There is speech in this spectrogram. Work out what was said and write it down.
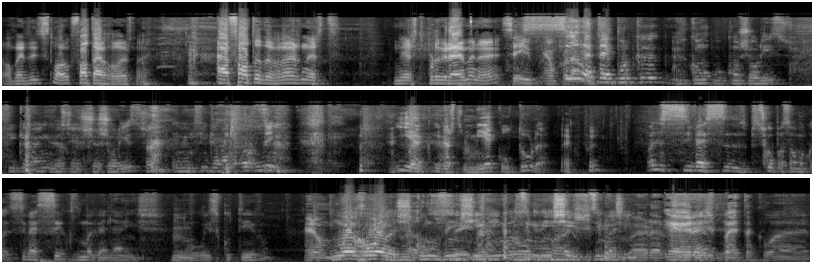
Almeida disse logo, falta arroz, não é? Há falta de arroz neste, neste programa, não é? Sim, E- é um Sim, programa. até porque com, com chouriços fica bem, assim, chouriços, identifica bem o arrozinho. E a gastronomia é cultura. é que- Olha, se tivesse, desculpa só uma coisa, se tivesse seco de Magalhães no executivo, Era um, um arroz com os enchidos, umas imagina. Era espetacular.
